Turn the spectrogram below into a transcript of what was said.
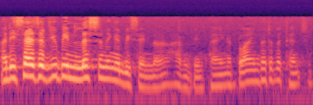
And He says, Have you been listening? And we say, No, I haven't been paying a blind bit of attention.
